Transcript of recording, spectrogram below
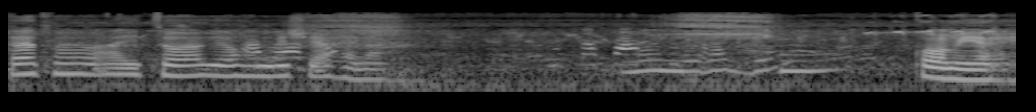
হ্যাঁ তো এই তো আগে এখন বেশি আহে না কমই আহে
